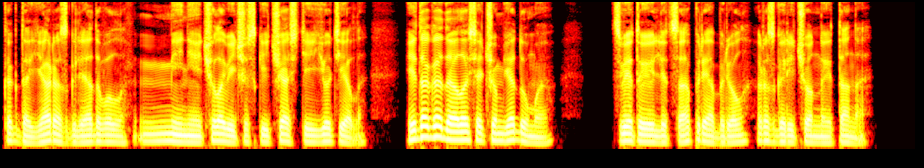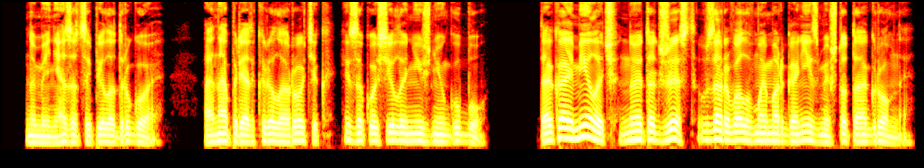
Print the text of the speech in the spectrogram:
когда я разглядывал менее человеческие части ее тела, и догадалась, о чем я думаю. Цвет ее лица приобрел разгоряченные тона. Но меня зацепило другое. Она приоткрыла ротик и закусила нижнюю губу. Такая мелочь, но этот жест взорвал в моем организме что-то огромное.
